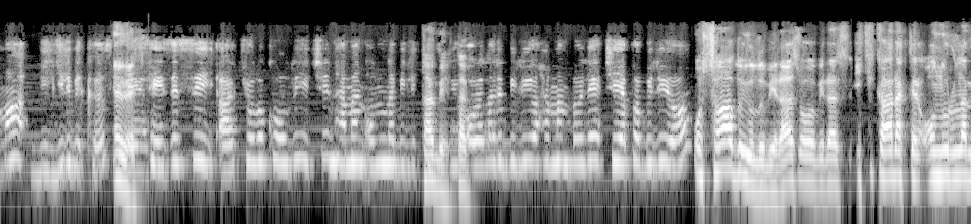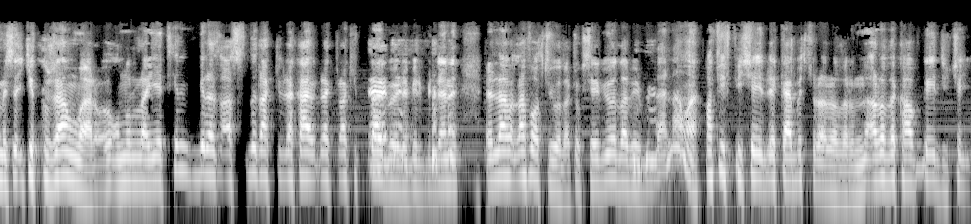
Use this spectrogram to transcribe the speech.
ama bilgili bir kız. Evet. Ee, teyzesi arkeolog olduğu için hemen onunla birlikte Tabii, gidiyor, tabii. oraları biliyor hemen böyle şey yapabiliyor. O sağduyulu biraz. O biraz iki karakter. Onur'la mesela iki kuzen var. Onur'la Yetkin biraz aslında rak, rak- rak- rakipler Evet, böyle evet. birbirlerine laf, laf atıyorlar. Çok seviyorlar birbirlerini ama hafif bir şey rekabet var aralarında. Arada kavga ediyor, şey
